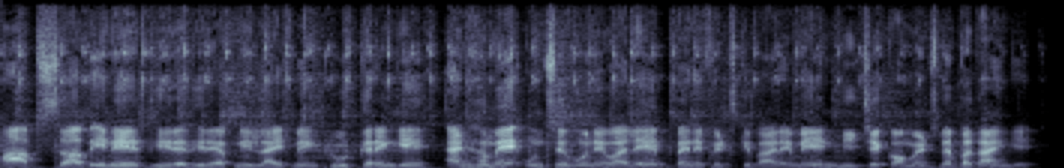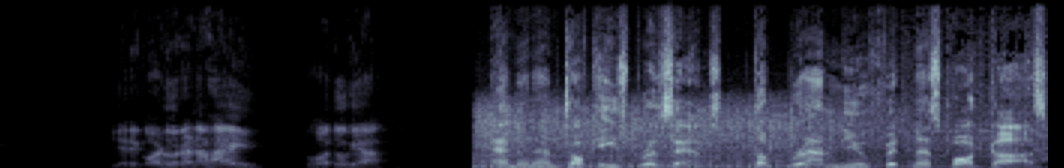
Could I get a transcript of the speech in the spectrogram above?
आप सब इन्हें धीरे धीरे अपनी लाइफ में इंक्लूड करेंगे एंड हमें उनसे होने वाले बेनिफिट्स के बारे में नीचे कमेंट्स में बताएँगे. ये रिकॉर्ड हो रहा है ना भाई? बहुत हो गया. M&M Talkies presents the brand new fitness podcast,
